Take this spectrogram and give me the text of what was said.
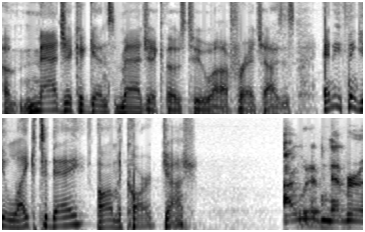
Uh, magic against magic, those two uh, franchises. Anything you like today on the card, Josh? I would have never,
